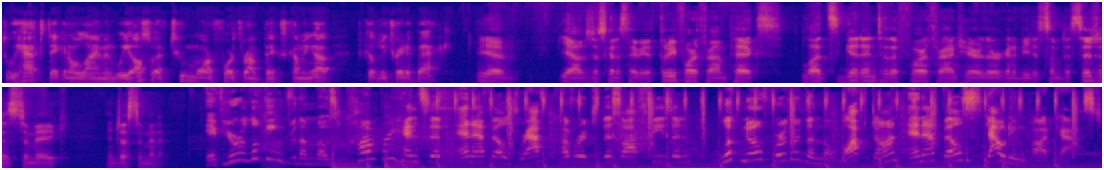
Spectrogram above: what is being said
Do we have to take an O lineman? We also have two more fourth round picks coming up because we traded back. Yeah, yeah, I was just going to say we have three fourth round picks. Let's get into the fourth round here. There are going to be some decisions to make in just a minute. If you're looking for the most comprehensive NFL draft coverage this offseason, look no further than the Locked On NFL Scouting Podcast.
